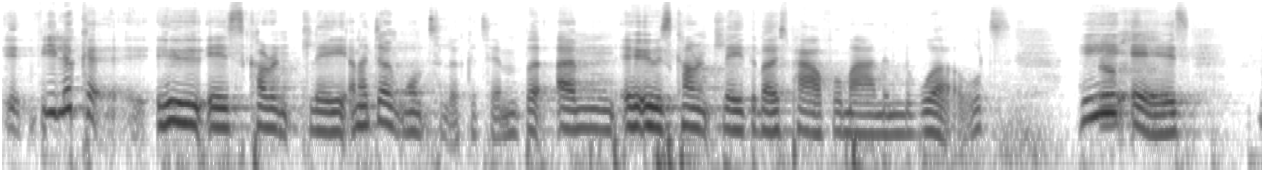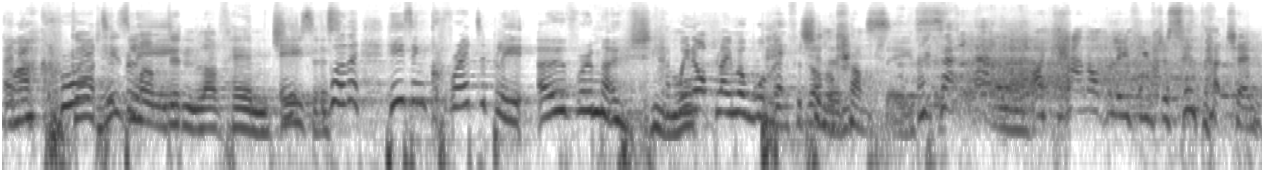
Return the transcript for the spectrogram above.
if you look at who is currently, and I don't want to look at him, but um, who is currently the most powerful man in the world, he is an incredibly. God, his mum didn't love him. Jesus. well, he's incredibly over emotional. Can we not blame a woman for Donald Trump, please? I cannot believe you've just said that, Jen.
